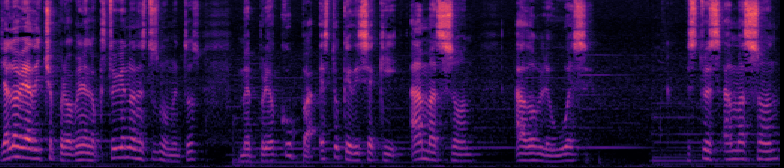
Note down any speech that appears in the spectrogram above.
Ya lo había dicho, pero miren, lo que estoy viendo en estos momentos me preocupa. Esto que dice aquí, Amazon AWS. Esto es Amazon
